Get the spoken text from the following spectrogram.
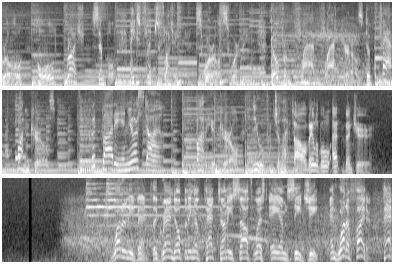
roll, hold, brush. Simple. Makes flips fluffy, swirls swirly. Go from flat, flat curls to fat, fun curls. Put body in your style. Body and Curl. New from Gillette. Now available at Venture. What an event. The grand opening of Pat Tunney's Southwest AMC Jeep. And what a fighter. Pat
